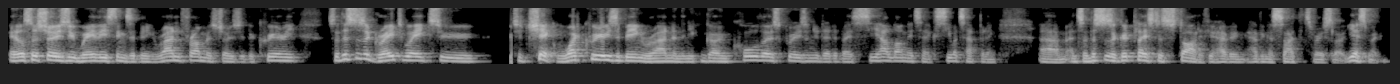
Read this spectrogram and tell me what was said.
it also shows you where these things are being run from. It shows you the query. So this is a great way to to check what queries are being run, and then you can go and call those queries on your database, see how long it takes, see what's happening. Um, and so this is a good place to start if you're having having a site that's very slow. Yes, Megan.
